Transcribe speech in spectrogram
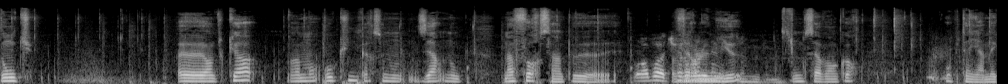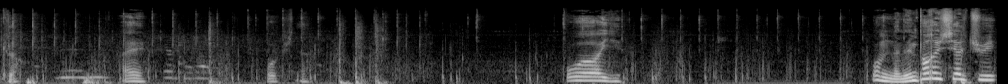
Donc, euh, en tout cas, vraiment aucune personne armes. Donc ma force est un peu euh, Oh bah, vers le milieu. Donc ça va encore. Oh putain, il y a un mec là. Ouais. Oh putain. Ouais. Oh, on n'a même pas réussi à le tuer.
